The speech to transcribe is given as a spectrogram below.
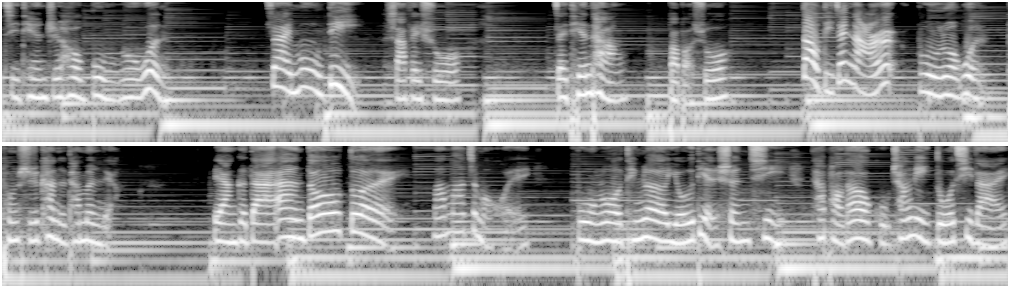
几天之后，布鲁诺问。在墓地，沙菲说。在天堂，爸爸说。到底在哪儿？布鲁诺问，同时看着他们俩。两个答案都对，妈妈这么回。布鲁诺听了有点生气，他跑到谷仓里躲起来。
